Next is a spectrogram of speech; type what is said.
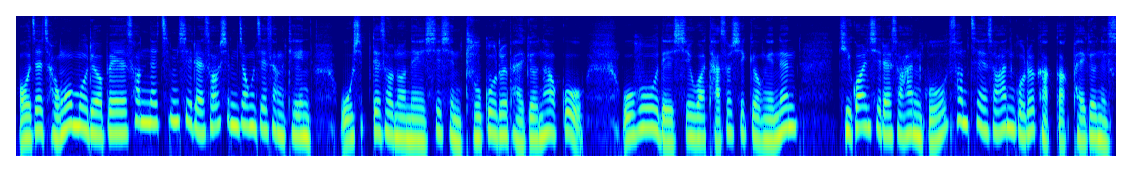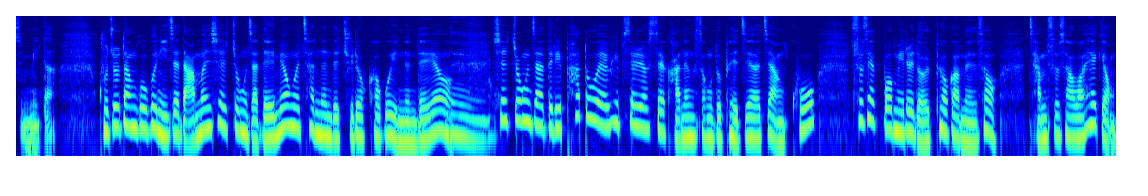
어제 정오 무렵에 선내 침실에서 심정지 상태인 50대 선원의 시신 두 구를 발견하고 오후 4시와 5시경에는 기관실에서 한 구, 선체에서 한 구를 각각 발견했습니다. 구조당국은 이제 남은 실종자 4명을 찾는 데 주력하고 있는데요. 네. 실종자들이 파도에 휩쓸렸을 가능성도 배제하지 않고 수색 범위를 넓혀가면서 잠수사와 해경,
